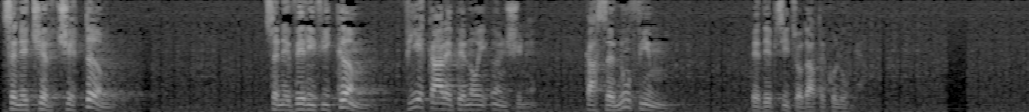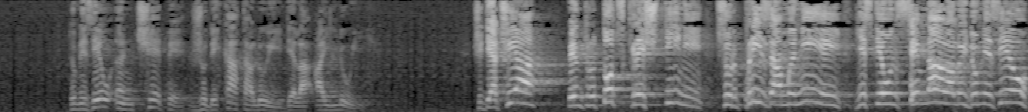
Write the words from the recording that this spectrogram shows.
să ne cercetăm, să ne verificăm fiecare pe noi înșine, ca să nu fim pedepsiți odată cu lumea. Dumnezeu începe judecata Lui de la ai Lui. Și de aceea pentru toți creștinii, surpriza mâniei este un semnal al lui Dumnezeu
